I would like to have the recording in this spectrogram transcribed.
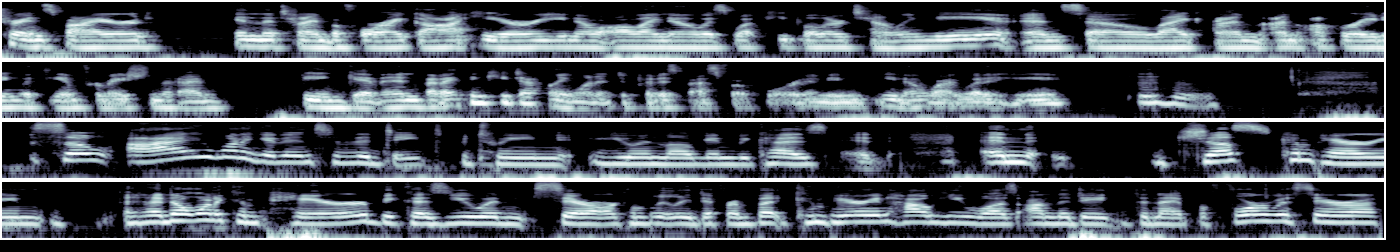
transpired in the time before I got here. You know, all I know is what people are telling me. And so like I'm I'm operating with the information that I'm being given, but I think he definitely wanted to put his best foot forward. I mean, you know, why wouldn't he? Mm-hmm. So I want to get into the date between you and Logan because it, and just comparing, and I don't want to compare because you and Sarah are completely different, but comparing how he was on the date the night before with Sarah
